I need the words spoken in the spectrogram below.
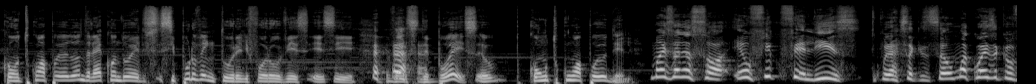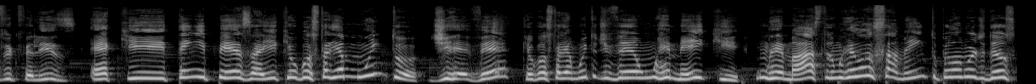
Conto com o apoio do André quando ele, se porventura ele for ouvir esse, esse verso depois, eu conto com o apoio dele. Mas olha só, eu fico feliz por essa aquisição. Uma coisa que eu fico feliz é que tem IPs aí que eu gostaria muito de rever, que eu gostaria muito de ver um remake, um remaster, um relançamento, pelo amor de Deus,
